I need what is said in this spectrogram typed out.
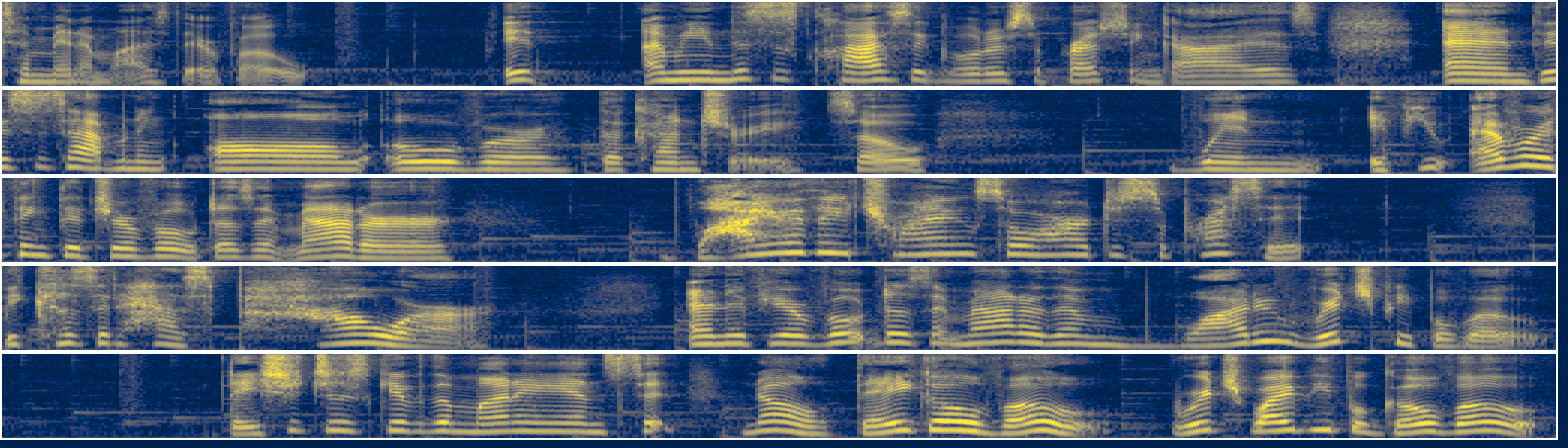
to minimize their vote. It I mean, this is classic voter suppression, guys. And this is happening all over the country. So, when, if you ever think that your vote doesn't matter, why are they trying so hard to suppress it? Because it has power. And if your vote doesn't matter, then why do rich people vote? They should just give the money and sit. No, they go vote. Rich white people go vote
